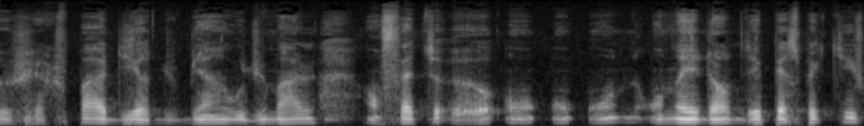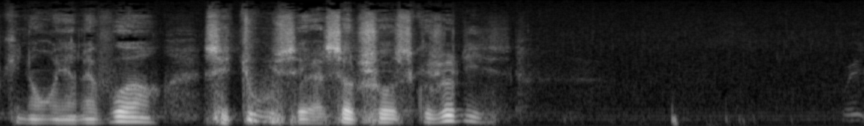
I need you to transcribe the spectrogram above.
ne cherche pas à dire du bien ou du mal. En fait, euh, on, on, on, est dans des perspectives qui n'ont rien à voir. C'est tout, c'est la seule chose que je dis. Oui.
